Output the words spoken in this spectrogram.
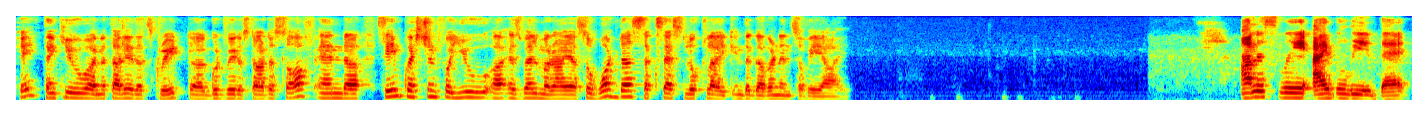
Okay, thank you, uh, Natalia. That's great. Uh, good way to start us off. And same question for you as well, Mariah. So, what does success look like in the governance of AI? honestly, I believe that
